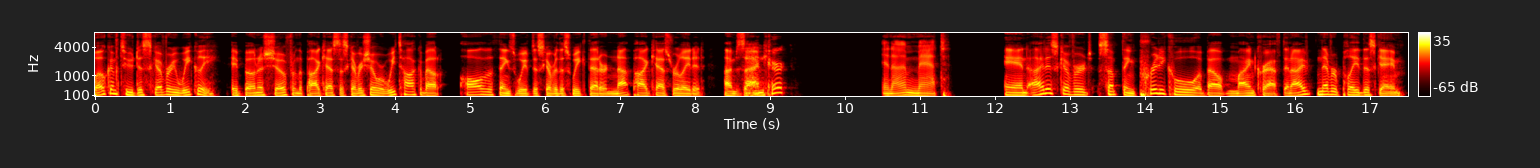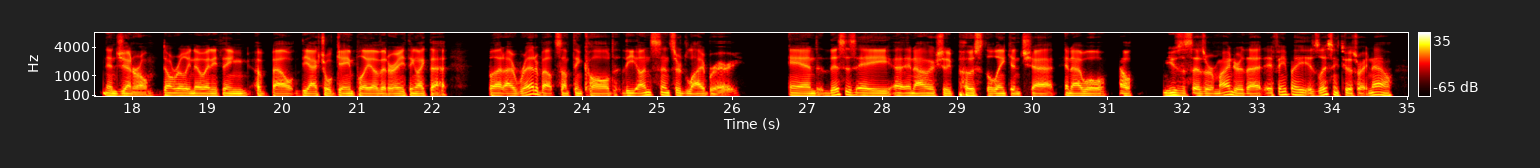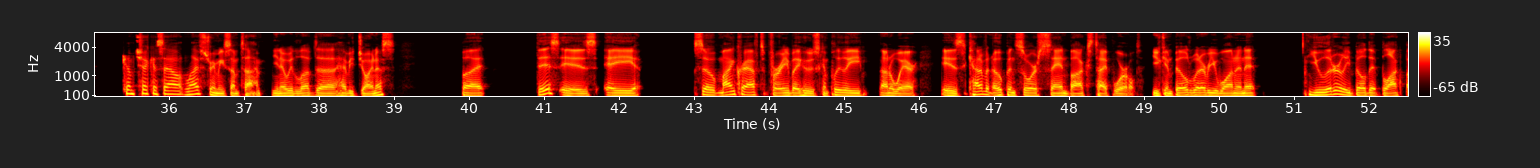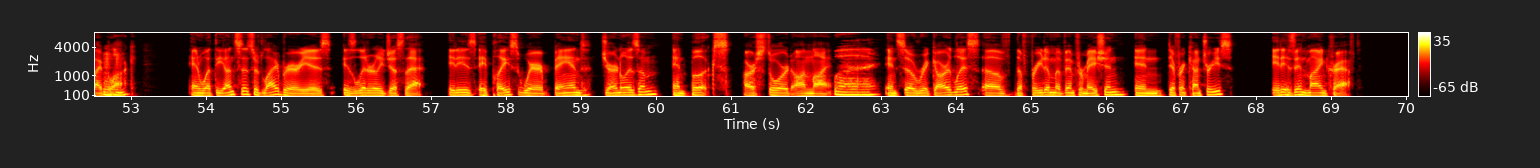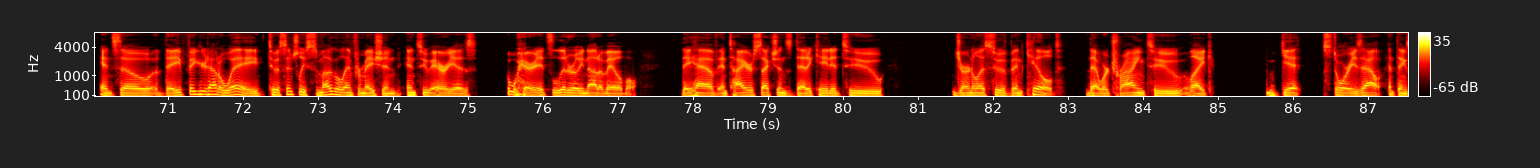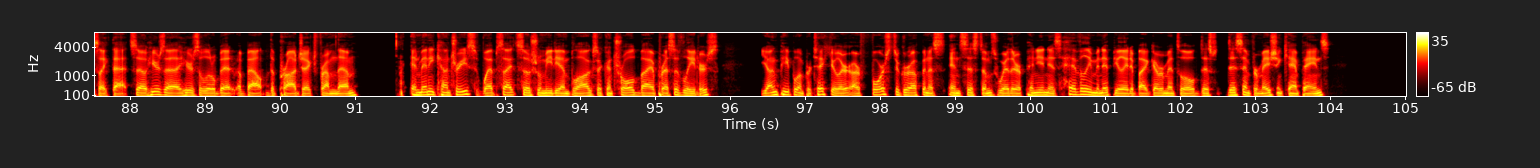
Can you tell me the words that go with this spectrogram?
Discovery Weekly. Welcome to Discovery Weekly, a bonus show from the podcast Discovery Show where we talk about all the things we've discovered this week that are not podcast related. I'm Zach. I'm Kirk. And I'm Matt. and I discovered something pretty cool about Minecraft. And I've never played this game in general, don't really know anything about the actual gameplay of it or anything like that. But I read about something called the Uncensored Library. And this is a, and I'll actually post the link in chat and I will, I'll use this as a reminder that if anybody is listening to us right now, come check us out live streaming sometime. You know, we'd love to have you join us. But this is a so Minecraft for anybody who's completely unaware is kind of an open source sandbox type world. You can build whatever you want in it. You literally build it block by Mhm. block. And what the uncensored library is is literally just that. It is a place where banned journalism and books are stored online. What? And so, regardless of the freedom of information in different countries, it is in Minecraft. And so, they figured out a way to essentially smuggle information into areas where it's literally not available. They have entire sections dedicated to journalists who have been killed that were trying to like get stories out and things like that. So here's a here's a little bit about the project from them. In many countries, websites, social media, and blogs are controlled by oppressive leaders. Young people, in particular, are forced to grow up in, a, in systems where their opinion is heavily manipulated by governmental dis, disinformation campaigns.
